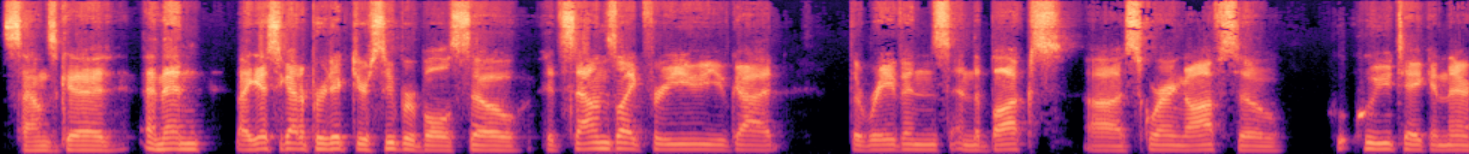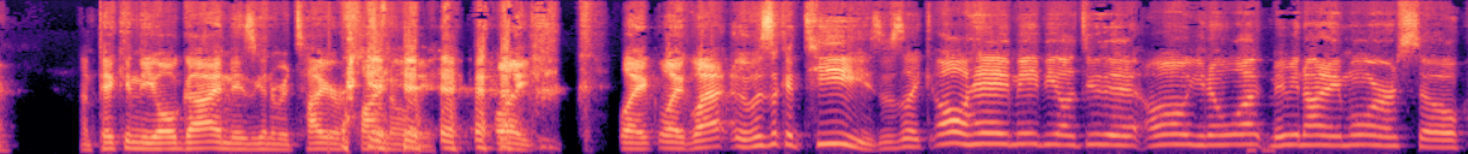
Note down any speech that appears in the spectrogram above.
Sounds good. And then I guess you got to predict your Super Bowl. So it sounds like for you, you've got the Ravens and the Bucs uh, squaring off. So who, who you taking there? I'm picking the old guy and he's gonna retire finally. like, like, like it was like a tease. It was like, oh hey, maybe I'll do that. Oh, you know what? Maybe not anymore. So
